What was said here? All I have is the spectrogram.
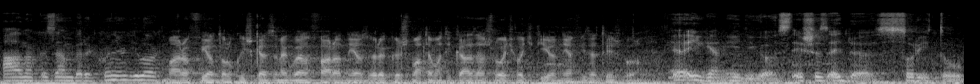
állnak az emberek anyagilag. Már a fiatalok is kezdenek belefáradni az örökös matematikázásról, hogy hogy kijönni a fizetésből? Ja, igen, így igaz. És ez egyre szorítóbb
